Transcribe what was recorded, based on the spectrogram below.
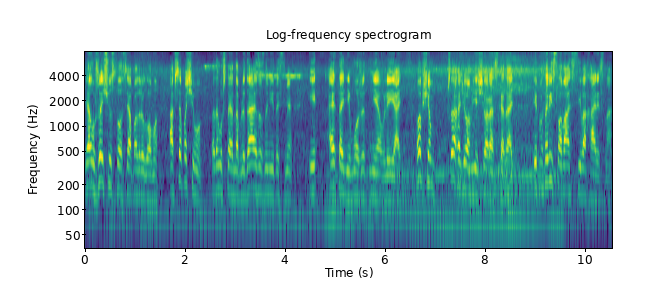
я уже чувствовал себя по-другому. А все почему? Потому что я наблюдаю за знаменитостями, и это не может не влиять. В общем, что я хочу вам еще раз сказать. И повторить слова Стива Харрисона.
